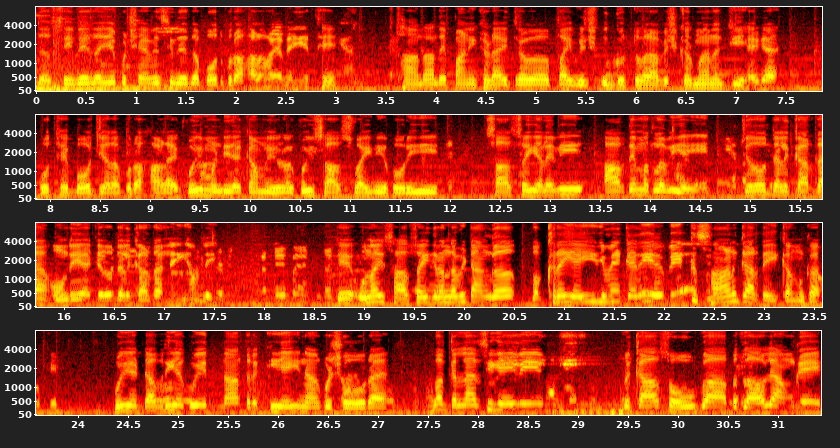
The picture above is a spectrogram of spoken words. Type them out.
ਦ- sewage ਦਾ ਇਹ ਪੁੱਛਿਆ ਵੀ sewage ਦਾ ਬਹੁਤ ਬੁਰਾ ਹਾਲ ਹੋਇਆ ਹੈ ਜੀ ਇੱਥੇ। ਥਾਂ ਥਾਂ ਤੇ ਪਾਣੀ ਖੜਾ ਇੱਧਰ ਭਾਈ ਵਿਸ਼, ਗੁਰਦੁਆਰਾ ਵਿਸ਼ਕਰਮਾਨੰਦ ਜੀ ਹੈਗਾ। ਉੱਥੇ ਬਹੁਤ ਜ਼ਿਆਦਾ ਬੁਰਾ ਹਾਲ ਹੈ। ਕੋਈ ਮੰਡੀ ਦਾ ਕੰਮ ਨਹੀਂ ਹੋ ਰਿਹਾ, ਕੋਈ ਸਾਫ਼ ਸਫ਼ਾਈ ਨਹੀਂ ਹੋ ਰਹੀ। ਜੀ ਸਾਫ਼ ਸਫ਼ਾਈ ਵਾਲੇ ਵੀ ਆਪਦੇ ਮਤਲਬ ਹੀ ਹੈ ਜੀ। ਜਦੋਂ ਦਿਲ ਕਰਦਾ ਆਉਂਦੇ ਆ, ਜਦੋਂ ਦਿਲ ਕਰਦਾ ਨਹੀਂ ਆਉਂਦੇ। ਤੇ ਉਹਨਾਂ ਦੀ ਸਾਫ਼ ਸਫ਼ਾਈ ਕਰਨ ਦਾ ਵੀ ਢੰਗ ਵੱਖਰਾ ਹੀ ਹੈ ਜੀ। ਜਿਵੇਂ ਕਹਦੀ ਵੀ ਕਿਸਾਨ ਕਰਦੇ ਹੀ ਕੰਮ ਕਰਕੇ। ਕੋਈ ਐਡਾ ਵਧੀਆ, ਕੋਈ ਨਾ ਤਰੱਕੀ ਹੈ ਜੀ, ਨਾ ਕੁਝ ਹੋਰ ਹੈ। ਬਸ ਗੱਲਾਂ ਸੀਗੀਆਂ ਵੀ ਵਿਕਾਸ ਹੋਊਗਾ ਬਦਲਾਅ ਲਿਆਉਂਗੇ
